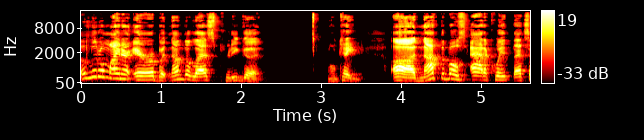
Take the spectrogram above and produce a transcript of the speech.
a little minor error but nonetheless pretty good. Okay, uh, not the most adequate. That's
